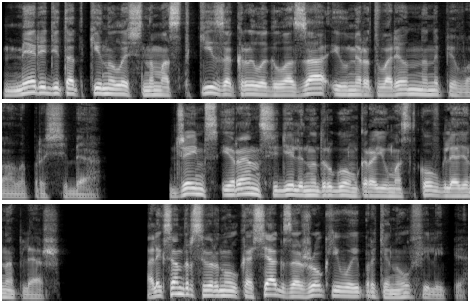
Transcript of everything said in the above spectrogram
Мередит откинулась на мостки, закрыла глаза и умиротворенно напевала про себя. Джеймс и Рен сидели на другом краю мостков, глядя на пляж. Александр свернул косяк, зажег его и протянул Филиппе.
